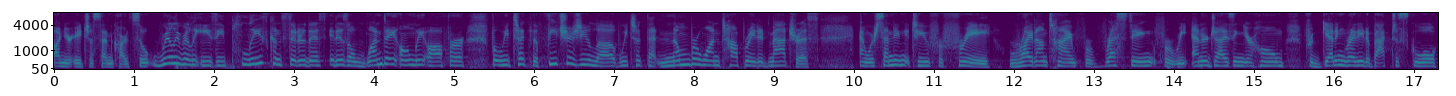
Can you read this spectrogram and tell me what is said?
on your HSN card. So really, really easy. Please consider this. It is a one day only offer, but we took the features you love, we took that number one top rated mattress, and we're sending it to you for free right on time for resting, for re-energizing your home, for getting ready to back to school.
